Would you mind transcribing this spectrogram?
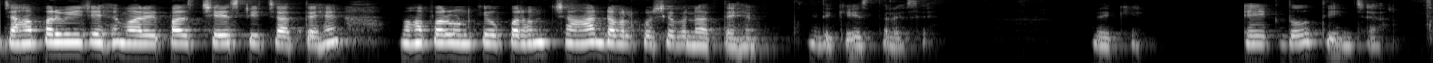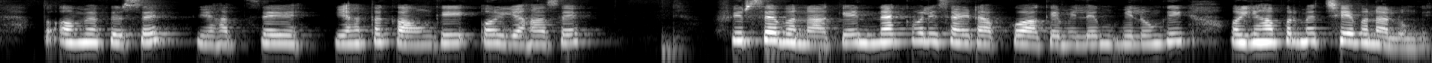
जहाँ पर भी जो हमारे पास छः स्टिच आते हैं, वहाँ पर उनके ऊपर हम चार डबल क्रोशे बनाते हैं। देखिए इस तरह से। देखिए, एक, दो, तीन, चार। तो अब मैं फिर से यहाँ से, यहाँ तक आऊँगी और यहाँ से फिर से बना के नेक वाली साइड आपको आके मिले, मिलूँगी और यहाँ पर मैं छः बना लूँगी।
